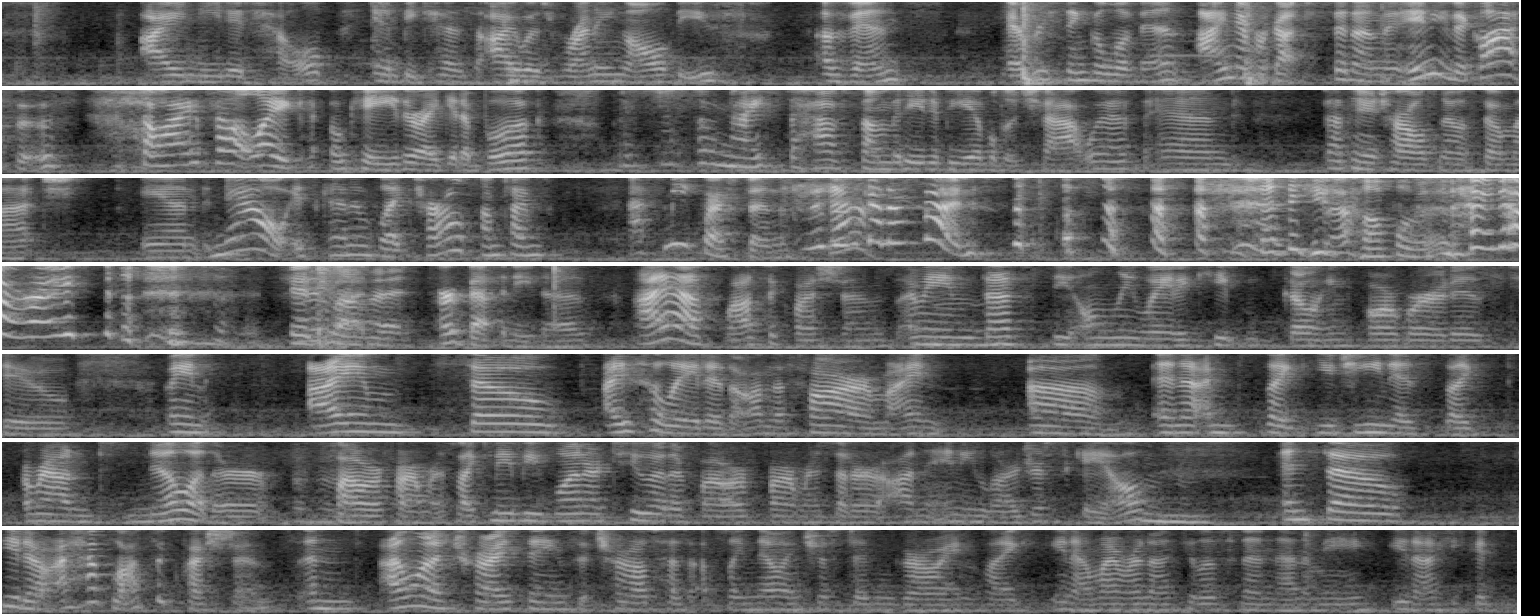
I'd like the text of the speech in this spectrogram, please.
I needed help, and because I was running all these events, every single event, I never got to sit on any of the classes. So I felt like, okay, either I get a book, but it's just so nice to have somebody to be able to chat with, and Bethany and Charles know so much. And now it's kind of like Charles sometimes asks me questions. This is kind of fun. That's a huge compliment. I know, right? It's love fun. it. Or Bethany does. I ask lots of questions. I mean, mm-hmm. that's the only way to keep going forward is to, I mean, I am so isolated on the farm. I, um, and I'm like Eugene is like around no other flower farmers, like maybe one or two other flower farmers that are on any larger scale. And so, you know, I have lots of questions and I want to try things that Charles has absolutely no interest in growing, like, you know, my ranunculus and anemone, you know, he could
